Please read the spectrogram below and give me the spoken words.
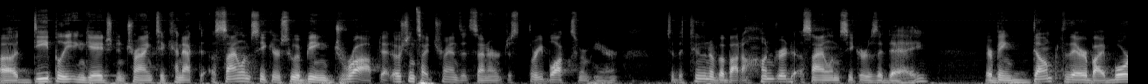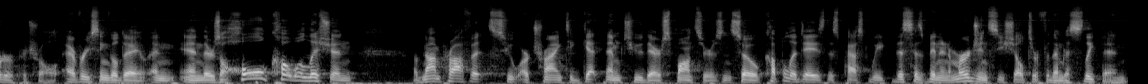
uh, deeply engaged in trying to connect asylum seekers who are being dropped at Oceanside Transit Center, just three blocks from here, to the tune of about 100 asylum seekers a day. They're being dumped there by Border Patrol every single day. And, and there's a whole coalition of nonprofits who are trying to get them to their sponsors. And so, a couple of days this past week, this has been an emergency shelter for them to sleep in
